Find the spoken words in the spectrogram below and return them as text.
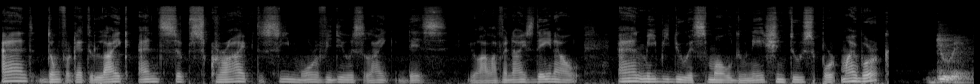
And don't forget to like and subscribe to see more videos like this. You all have a nice day now. And maybe do a small donation to support my work. Do it.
